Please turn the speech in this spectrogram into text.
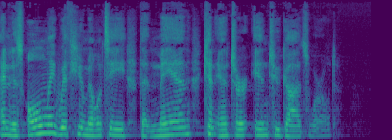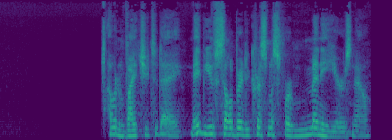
And it is only with humility that man can enter into God's world. I would invite you today. Maybe you've celebrated Christmas for many years now.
